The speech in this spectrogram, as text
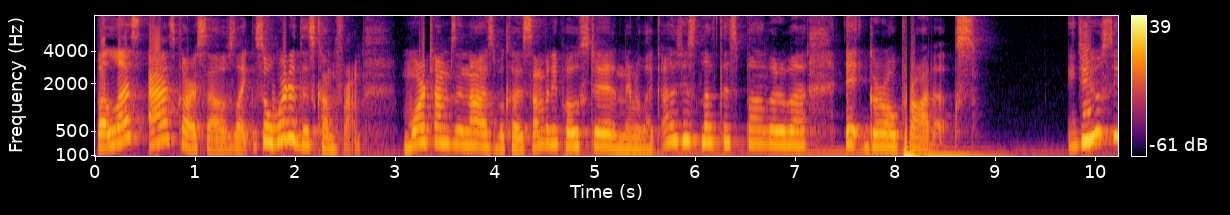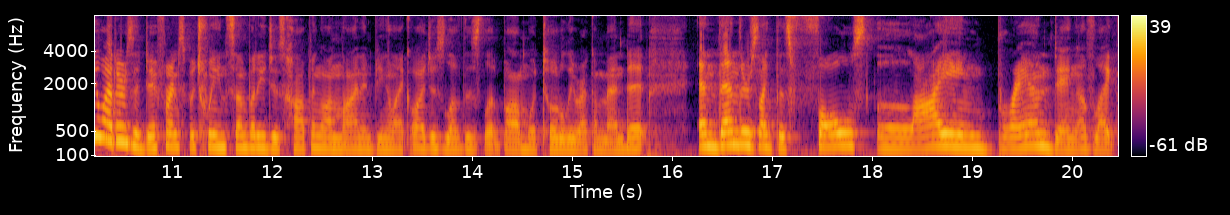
But let's ask ourselves, like, so where did this come from? More times than not, it's because somebody posted and they were like, I just love this balm, blah, blah, blah. It girl products do you see why there's a difference between somebody just hopping online and being like, oh, I just love this lip balm, would totally recommend it? And then there's like this false lying branding of like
